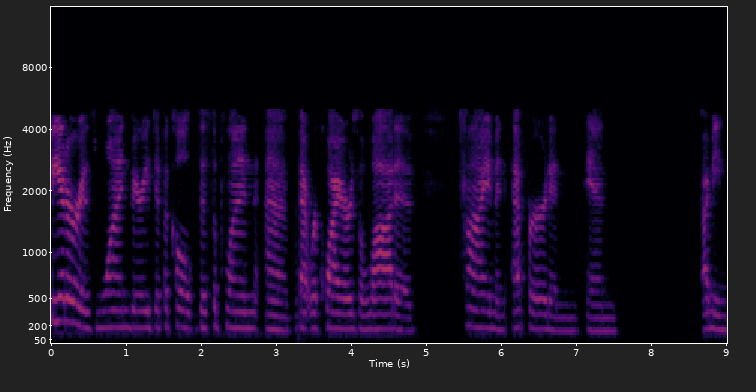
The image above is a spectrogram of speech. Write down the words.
theater is one very difficult discipline um, that requires a lot of time and effort and and I mean,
